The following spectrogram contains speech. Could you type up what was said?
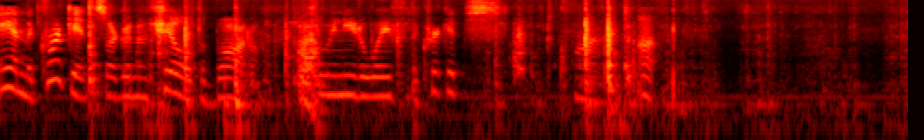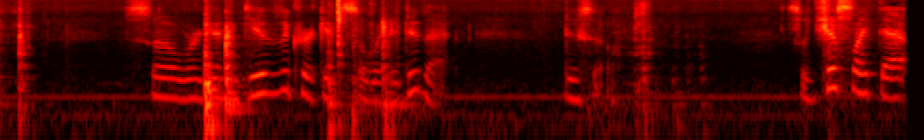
And the crickets are going to chill at the bottom. So we need a way for the crickets to climb up. So we're going to give the crickets a way to do that. Do so. So just like that,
